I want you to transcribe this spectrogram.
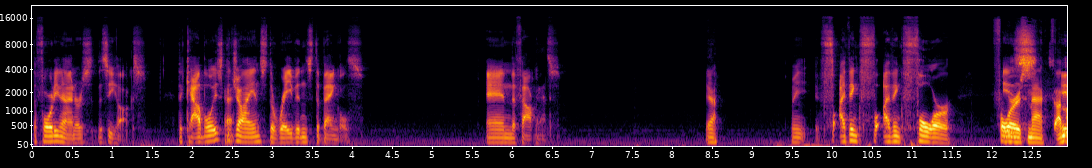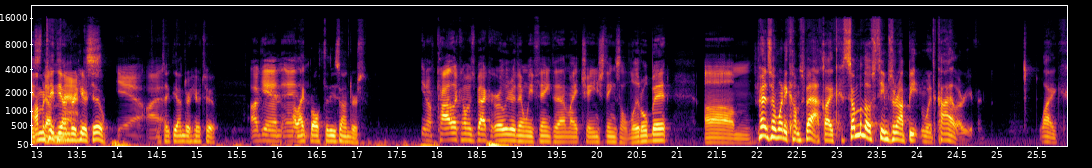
the 49ers, the Seahawks, the Cowboys, the Giants, the Ravens, the Bengals, and the Falcons. Yeah. I mean, f- I think f- I think four. Four is, is max. I'm, is I'm gonna take the under here too. Yeah, I, I'll take the under here too. again, and I like both of these unders. you know, if Kyler comes back earlier than we think, that might change things a little bit. Um, Depends on when he comes back. Like some of those teams are not beaten with Kyler even. Like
